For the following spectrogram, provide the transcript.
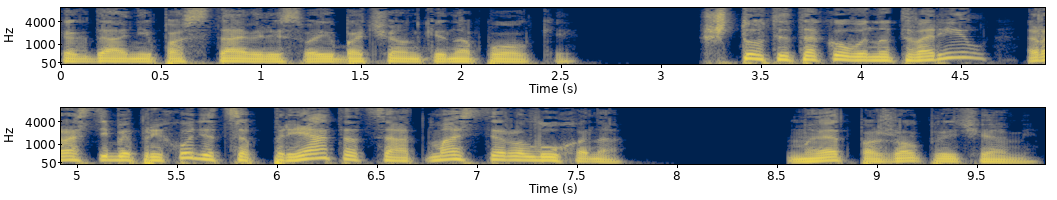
когда они поставили свои бочонки на полке. «Что ты такого натворил, раз тебе приходится прятаться от мастера Лухана?» Мэт пожал плечами.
